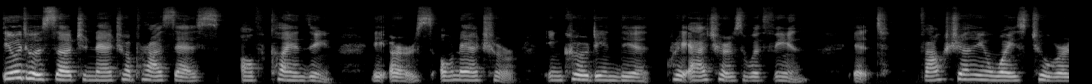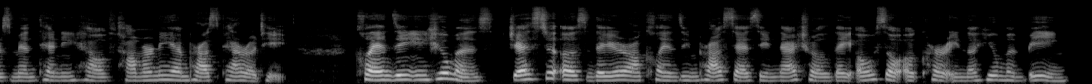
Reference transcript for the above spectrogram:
Due to such natural process of cleansing, the earth or nature, including the creatures within it, function in ways towards maintaining health, harmony, and prosperity. Cleansing in humans, just as there are cleansing processes in nature, they also occur in the human being.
